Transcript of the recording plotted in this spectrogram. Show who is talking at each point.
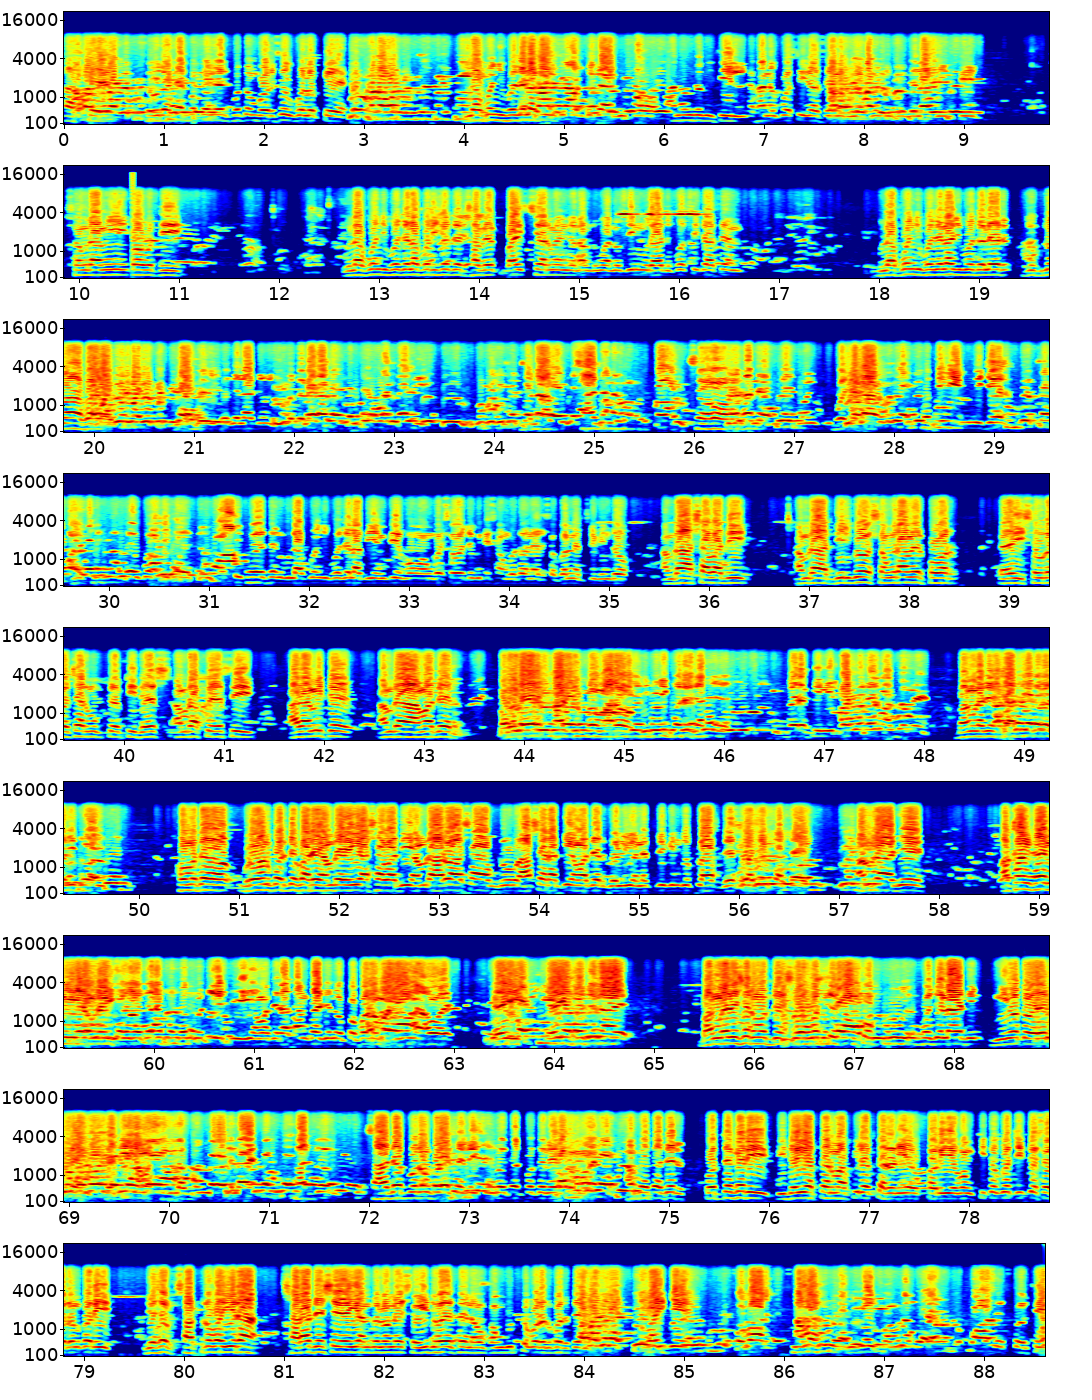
Speaker 1: আজকে সৌরাচার পতনের প্রথম বর্ষ উপলক্ষে গোলাপগঞ্জ উপজেলা আনন্দ মিছিল এখানে উপস্থিত আছেন গোলাপগঞ্জ উপজেলা সংগ্রামী সভাপতি গোলাপগঞ্জ উপজেলা পরিষদের সাবেক ভাইস চেয়ারম্যান জনাব নুমানুদ্দিন মুরাদ উপস্থিত আছেন। গোলাপগঞ্জ উপজেলা যুব দলের যুগ্ম আহ্বায়ক উপজেলা যুব দলের আহ্বায়ক দীর্ঘ সংগ্রামের পর এই সৌরাচার মুক্ত একটি দেশ আমরা পেয়েছি আগামীতে আমরা আমাদের কার্যক্রম আরও বৃদ্ধি করে যাতে নির্বাচনের মাধ্যমে বাংলাদেশ জাতীয়তাবাদী দল ক্ষমতা গ্রহণ করতে পারে, আমরা এই আশাবাদী, আমরা আরও আশা আশা রাখি আমাদের দলীয় নেতৃবৃন্দ প্লাস দেশবাসীর কাছে আমরা যে আকাঙ্ক্ষা নিয়ে আমরা আমাদের আকাঙ্ক্ষা যেন কখনো মানিয়ে না হয়, এই উপজেলায়, বাংলাদেশের মধ্যে সর্বোচ্চ উপজেলায় নিহত হয়েছে শাহাদাত বরণ করেছেন এই আমরা তাদের প্রত্যেকেরই বিদায়ী আত্মার মাফিরাত কারণীয় করি এবং কৃতজ্ঞ চিত্তে স্মরণ করি। যেসব ছাত্র ভাইয়েরা সারা দেশে এই আন্দোলনে শহীদ হয়েছেন এবং পঙ্গুত্ব বরণ করেছেন, সবাইকে সবার করছি।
